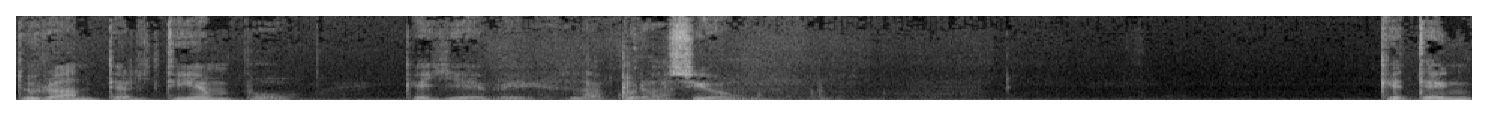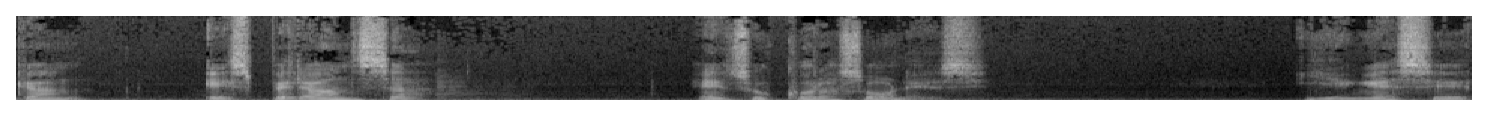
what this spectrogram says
durante el tiempo que lleve la curación. Que tengan esperanza en sus corazones y en ese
